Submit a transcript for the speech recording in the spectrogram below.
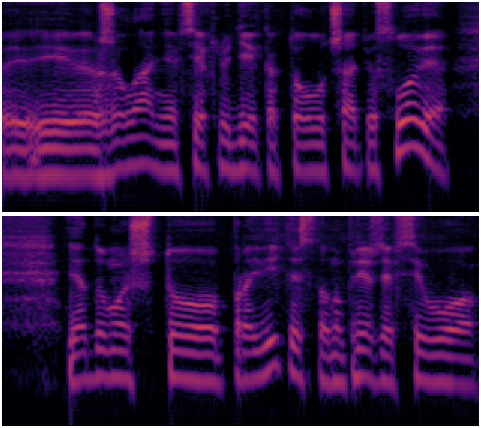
и желания всех людей как-то улучшать условия, я думаю, что правительство, ну прежде всего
